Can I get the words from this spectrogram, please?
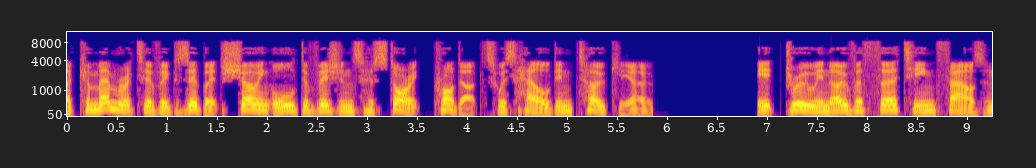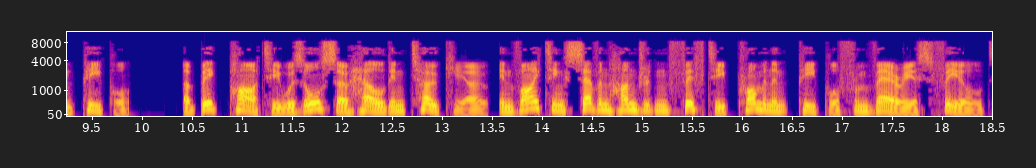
A commemorative exhibit showing all divisions' historic products was held in Tokyo. It drew in over 13,000 people. A big party was also held in Tokyo, inviting 750 prominent people from various fields.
